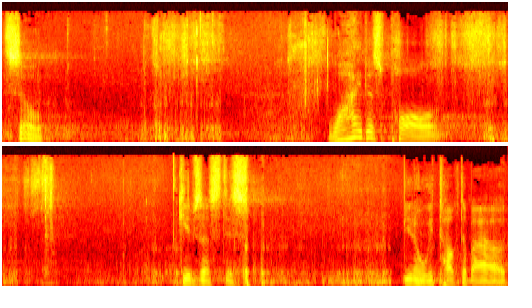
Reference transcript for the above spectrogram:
So, why does Paul gives us this you know we talked about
